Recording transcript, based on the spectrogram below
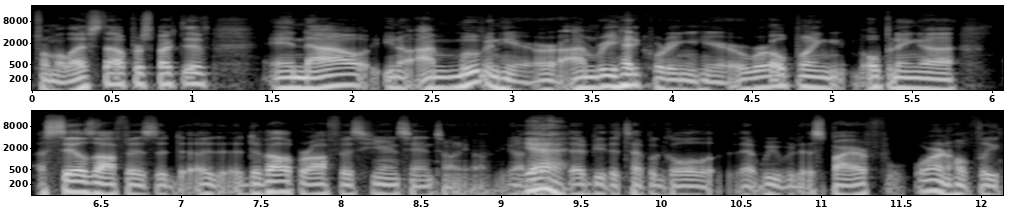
from a lifestyle perspective, and now you know I'm moving here, or I'm re-headquartering here, or we're opening opening a, a sales office, a, a, a developer office here in San Antonio. You know, Yeah. that, that'd be the type of goal that we would aspire for, and hopefully,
